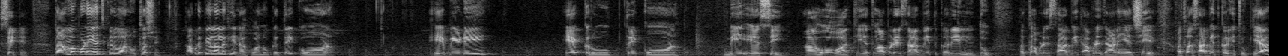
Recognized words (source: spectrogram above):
સીટી તો આમાં પણ એ જ કરવાનું થશે. તો આપણે પહેલાં લખી નાખવાનું કે ત્રિકોણ એબીડી એકરૂપ ત્રિકોણ બીએસી આ હોવાથી અથવા આપણે સાબિત કરી લીધું અથવા આપણે સાબિત આપણે જાણીએ છીએ અથવા સાબિત કરી ચૂક્યા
